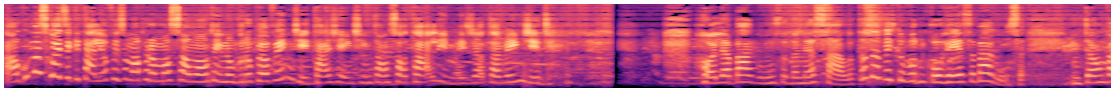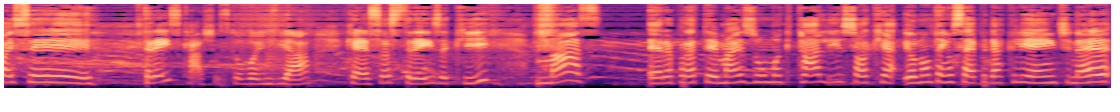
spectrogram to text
Algumas coisas que tá ali, eu fiz uma promoção ontem no grupo, eu vendi, tá, gente? Então só tá ali, mas já tá vendido. Olha a bagunça da minha sala. Toda vez que eu vou no correio, essa bagunça. Então vai ser três caixas que eu vou enviar, que é essas três aqui. Mas era para ter mais uma que tá ali, só que eu não tenho o CEP da cliente, né?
